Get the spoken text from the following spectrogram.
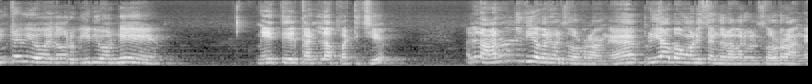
இன்டர்வியூ ஏதோ ஒரு வீடியோ ஒன்று நேற்று கண்ணில் பட்டுச்சு. அதில் அருள்நிதி அவர்கள் சொல்கிறாங்க பிரியா பவானி சங்கர் அவர்கள் சொல்கிறாங்க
